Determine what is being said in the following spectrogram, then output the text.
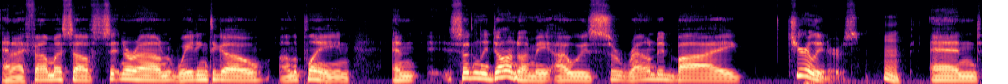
and I found myself sitting around waiting to go on the plane and suddenly dawned on me I was surrounded by cheerleaders. And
